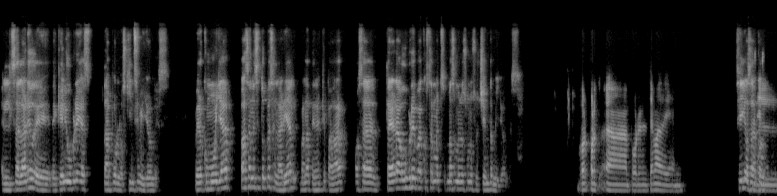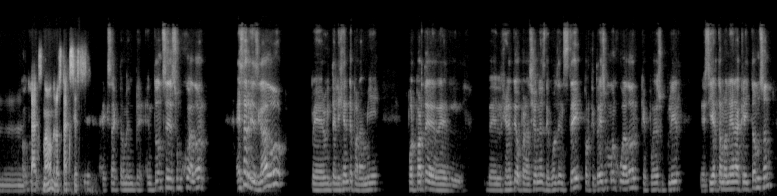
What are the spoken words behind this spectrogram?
el salario de, de Kelly Ubre está por los 15 millones. Pero como ya pasan ese tope salarial, van a tener que pagar, o sea, traer a Ubre va a costar más, o menos unos 80 millones. Por, por, ah, por el tema de... Sí, o sea, el tax, ¿no? De los taxes. exactamente. Entonces, un jugador es arriesgado, pero inteligente para mí por parte del, del gerente de operaciones de Golden State, porque traes un buen jugador que puede suplir de cierta manera a Clay Thompson,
